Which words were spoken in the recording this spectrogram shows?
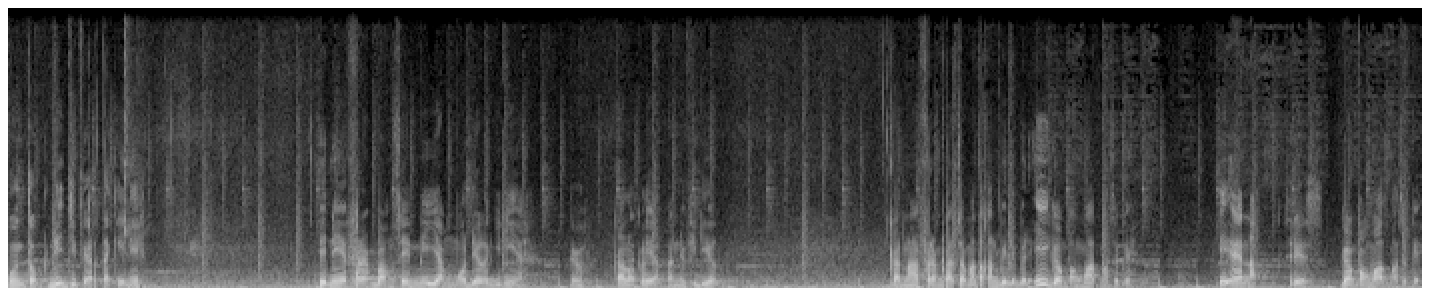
untuk di GPR Tech ini? Ini frame Bang Semi yang model gini ya. Tuh, kalau kelihatan di video. Karena frame kacamata kan beda-beda. Ih, gampang banget masuk ya. Ih, enak, serius. Gampang banget masuk ya.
